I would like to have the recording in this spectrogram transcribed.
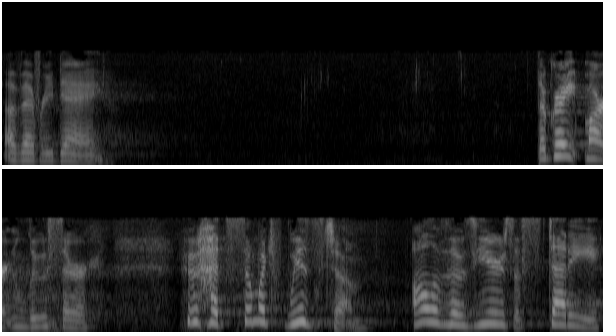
of every day. The great Martin Luther, who had so much wisdom, all of those years of study,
